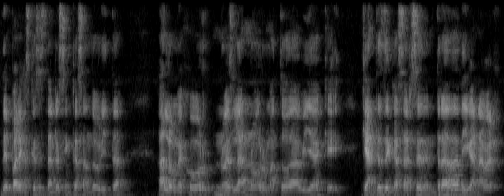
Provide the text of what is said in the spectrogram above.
de parejas que se están recién casando ahorita, a lo mejor no es la norma todavía que, que antes de casarse de entrada digan, a ver,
